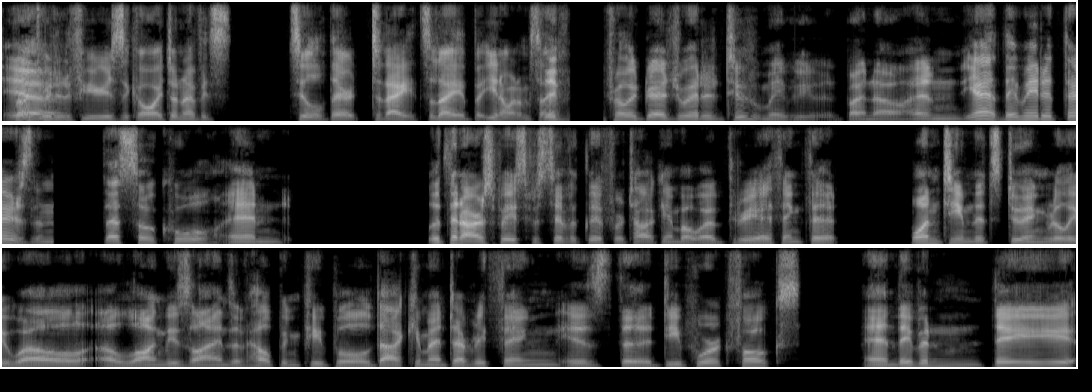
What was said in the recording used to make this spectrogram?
graduated yeah. a few years ago. I don't know if it's still there today, today, but you know what I'm saying. They've probably graduated too, maybe by now. And yeah, they made it theirs. And that's so cool. And within our space specifically, if we're talking about Web3, I think that one team that's doing really well along these lines of helping people document everything is the deep work folks. And they've been they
